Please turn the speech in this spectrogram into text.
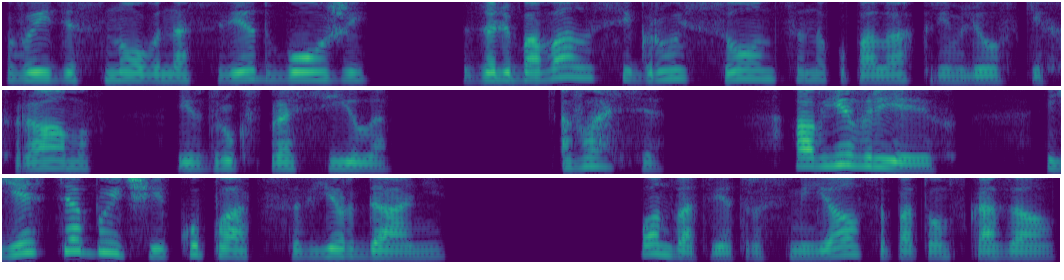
Выйдя снова на свет Божий, залюбовалась игрой солнца на куполах кремлевских храмов, и вдруг спросила. — Вася, а в евреях есть обычай купаться в Ердане? Он в ответ рассмеялся, потом сказал.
